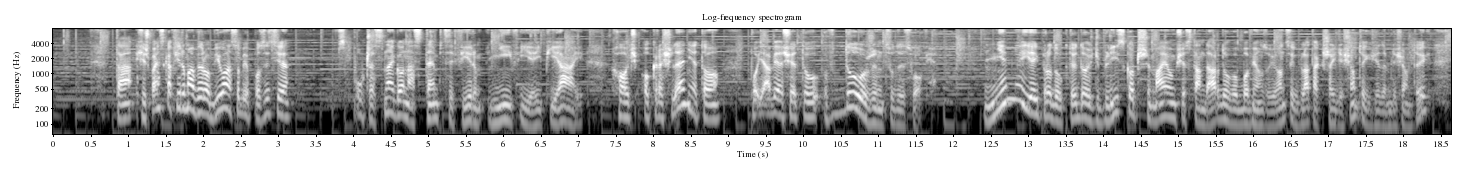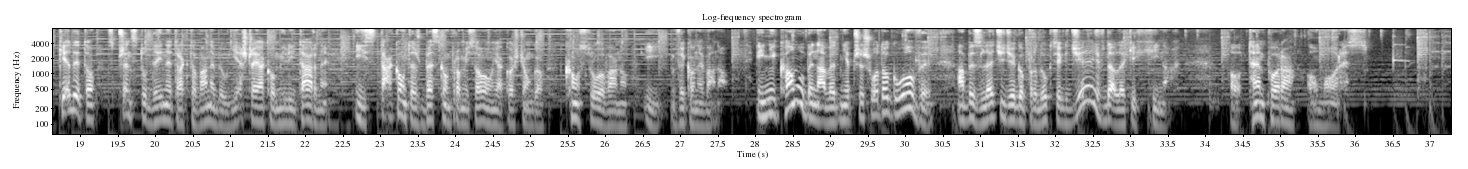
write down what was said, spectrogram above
Ta hiszpańska firma wyrobiła sobie pozycję współczesnego następcy firm NIF i API, choć określenie to pojawia się tu w dużym cudzysłowie. Niemniej jej produkty dość blisko trzymają się standardów obowiązujących w latach 60. i 70., kiedy to sprzęt studyjny traktowany był jeszcze jako militarny i z taką też bezkompromisową jakością go konstruowano i wykonywano i nikomu by nawet nie przyszło do głowy, aby zlecić jego produkcję gdzieś w dalekich Chinach. O tempora, o mores.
